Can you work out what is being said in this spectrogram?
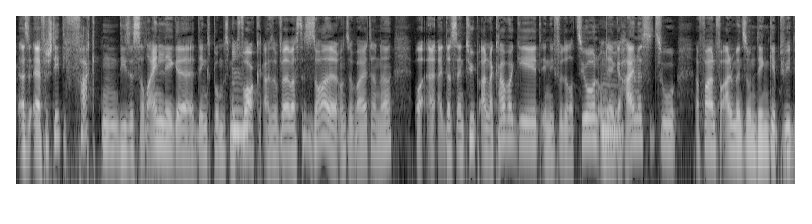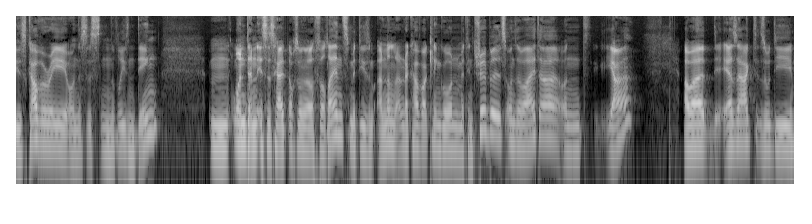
Also er versteht die Fakten dieses Reinlege-Dingsbums mit VOG, also was das soll und so weiter, ne? Oh, äh, Dass ein Typ undercover geht in die Föderation, um deren Geheimnisse zu erfahren, vor allem wenn es so ein Ding gibt wie Discovery und es ist ein Riesending. Mm, Und dann ist es halt auch so eine Referenz mit diesem anderen Undercover-Klingonen, mit den Tribbles und so weiter. Und ja, aber er sagt, so die,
